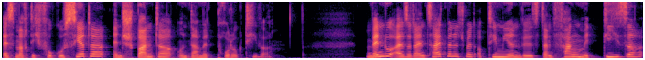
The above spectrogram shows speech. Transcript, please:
Es macht dich fokussierter, entspannter und damit produktiver. Wenn du also dein Zeitmanagement optimieren willst, dann fang mit dieser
